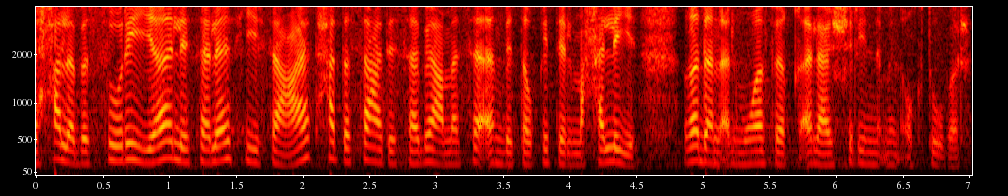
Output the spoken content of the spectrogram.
حلب السورية لثلاث ساعات حتى الساعة السابعة مساء بالتوقيت المحلي غدا الموافق العشرين من أكتوبر.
